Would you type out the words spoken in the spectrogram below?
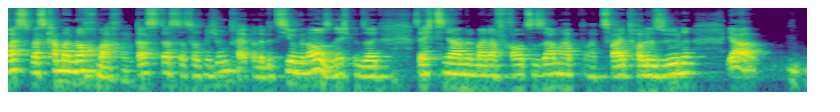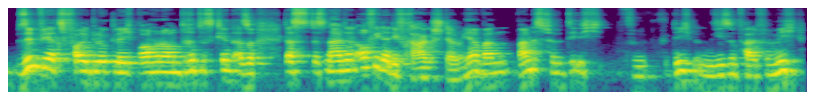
was, was kann man noch machen? Das, das, das, was mich umtreibt. Und der Beziehung genauso. Ne? Ich bin seit 16 Jahren mit meiner Frau zusammen, habe hab zwei tolle Söhne. Ja, sind wir jetzt voll glücklich? Brauchen wir noch ein drittes Kind? Also das, das sind halt dann auch wieder die Fragestellungen. Ja, wann, wann ist für dich, für, für dich, in diesem Fall für mich,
